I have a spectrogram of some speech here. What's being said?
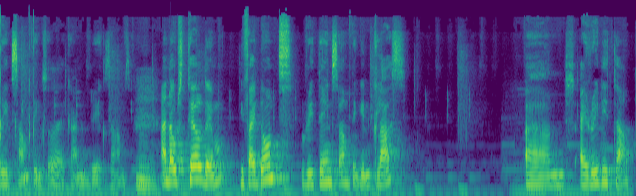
read something so that I can do exams. Hmm. And I would tell them if I don't retain something in class and I read it up,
